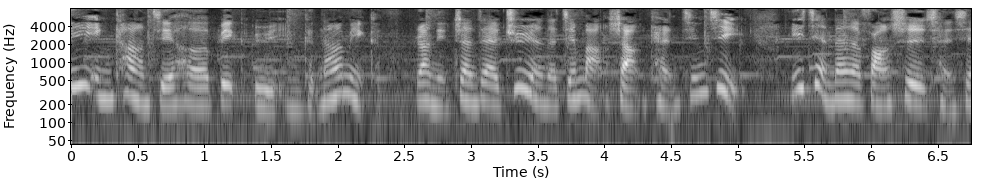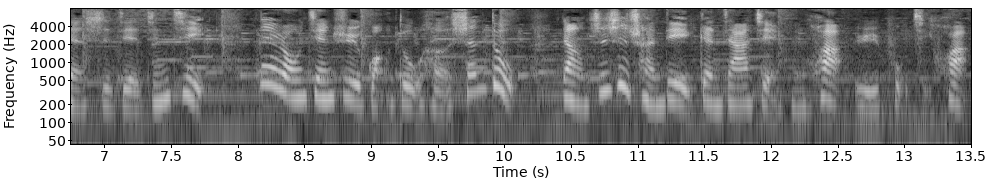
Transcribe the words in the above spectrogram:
B Income 结合 Big 与 Economic，让你站在巨人的肩膀上看经济，以简单的方式呈现世界经济，内容兼具广度和深度，让知识传递更加简明化与普及化。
